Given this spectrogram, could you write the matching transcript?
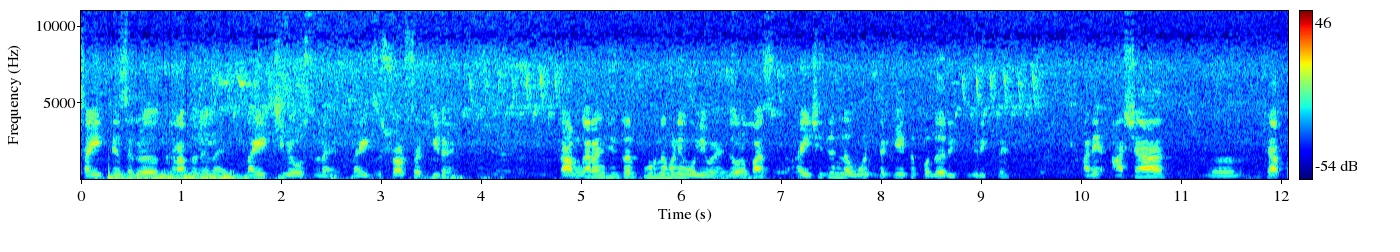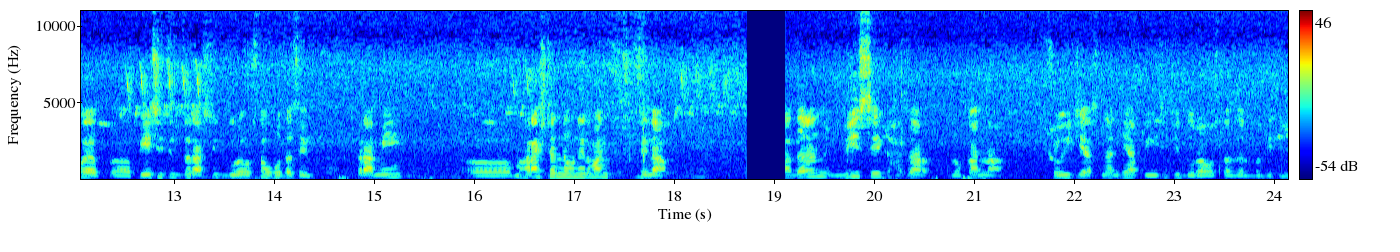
साहित्य सगळं खराब झालेलं आहे. लाईटची व्यवस्था नाही. लाईटचं शॉर्ट सर्किट आहे. कामगारांची तर पूर्णपणे ओलीव आहे जवळपास ऐंशी ते नव्वद टक्के इथं पदं रिक रिक्त आहेत. आणि अशा ह्या प पी एस सीची जर अशी दुरावस्था होत असेल तर आम्ही महाराष्ट्र नवनिर्माण सेना साधारण वीस एक हजार लोकांना सोयीची असणारी ह्या पी एस सीची दुरावस्था जर बघितली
